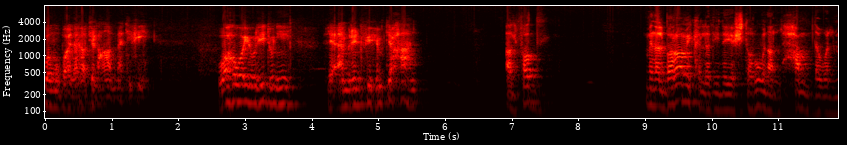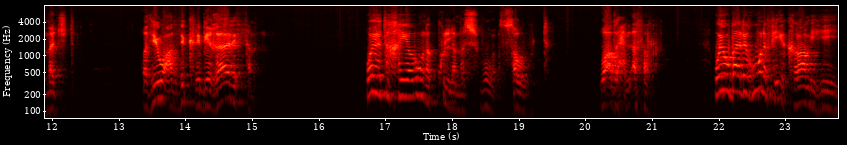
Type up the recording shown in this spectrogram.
ومبالغة العامة فيه. وهو يريدني لأمر فيه امتحان. الفضل من البرامكة الذين يشترون الحمد والمجد. وذيوع الذكر بغالي الثمن. ويتخيرون كل مسموع الصوت واضح الأثر ويبالغون في إكرامه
